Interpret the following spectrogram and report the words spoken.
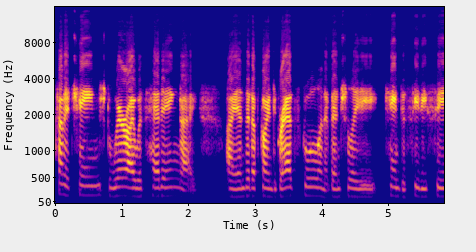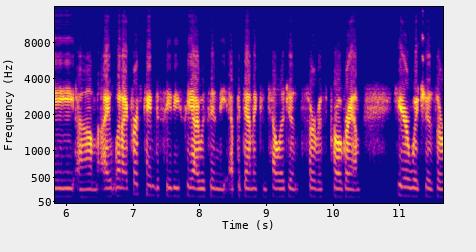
kind of changed where I was heading. I I ended up going to grad school and eventually came to CDC. Um, I, when I first came to CDC, I was in the Epidemic Intelligence Service program here, which is a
